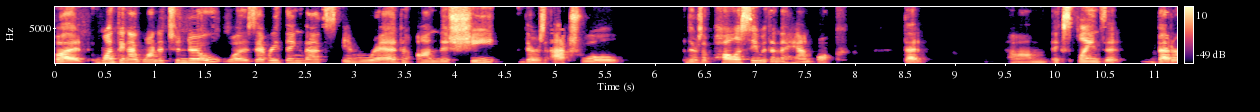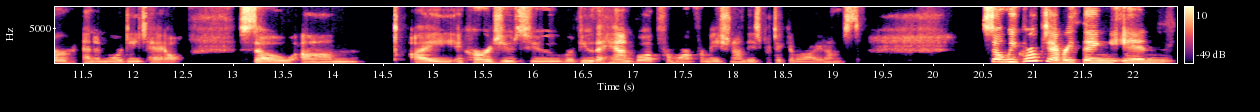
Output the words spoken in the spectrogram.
But one thing I wanted to note was everything that's in red on this sheet, there's actual, there's a policy within the handbook that um, explains it better and in more detail. So um, I encourage you to review the handbook for more information on these particular items. So we grouped everything in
